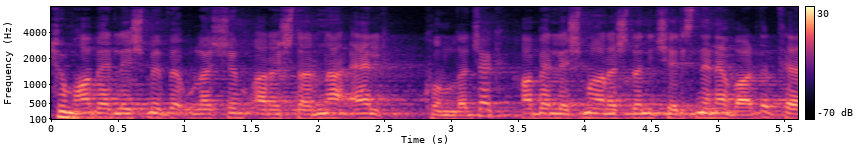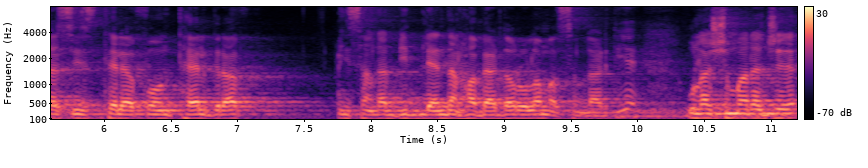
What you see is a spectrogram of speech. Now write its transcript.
tüm haberleşme ve ulaşım araçlarına el konulacak. Haberleşme araçlarının içerisinde ne vardır? Telsiz, telefon, telgraf, insanlar birbirlerinden haberdar olamasınlar diye ulaşım aracı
